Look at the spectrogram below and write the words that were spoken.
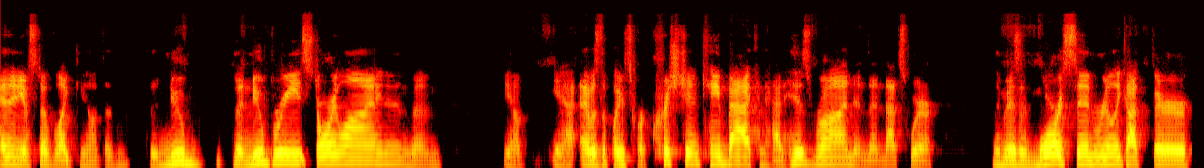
And then you have stuff like you know the the new the new breed storyline, and then you know yeah, it was the place where Christian came back and had his run, and then that's where the Miz and Morrison really got their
